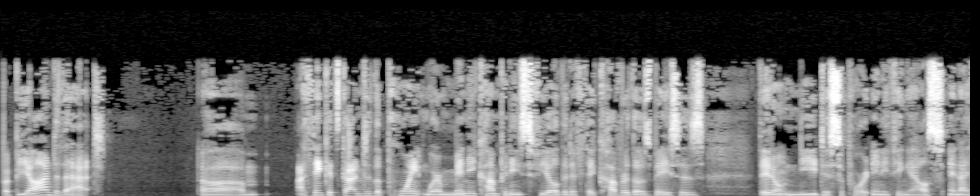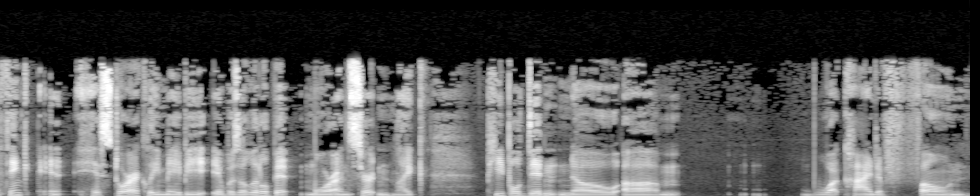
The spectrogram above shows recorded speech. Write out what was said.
But beyond that, um, I think it's gotten to the point where many companies feel that if they cover those bases, they don't need to support anything else. And I think it, historically, maybe it was a little bit more uncertain. Like people didn't know um, what kind of phone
